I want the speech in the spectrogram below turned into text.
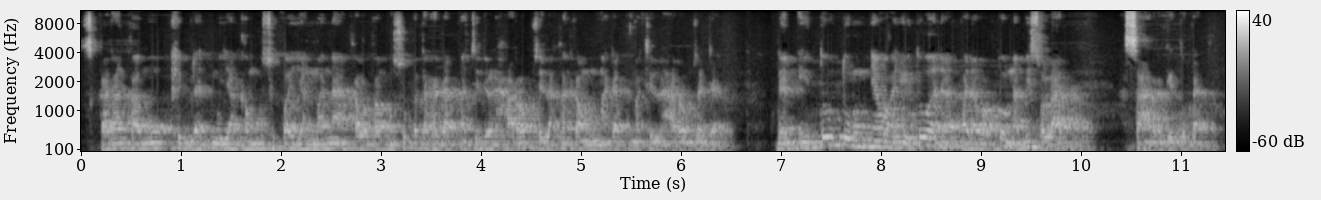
sekarang kamu kiblatmu yang kamu suka yang mana? Kalau kamu suka terhadap Masjidil Haram, silahkan kamu menghadap Masjidil Haram saja. Dan itu turunnya wahyu itu ada pada waktu Nabi sholat asar gitu kan.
